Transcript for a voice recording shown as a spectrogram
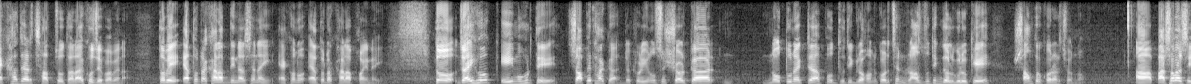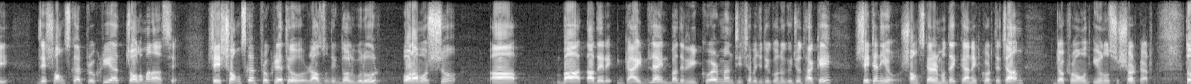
এক হাজার ছাত্র তারা খুঁজে পাবে না। তবে এতটা খারাপ দিন আসে নাই এখনও এতটা খারাপ হয় নাই। তো যাই হোক, এই মুহূর্তে চাপে থাকা ডক্টর ইউনুসের সরকার নতুন একটা পদ্ধতি গ্রহণ করেছেন রাজনৈতিক দলগুলোকে শান্ত করার জন্য। পাশাপাশি যে সংস্কার প্রক্রিয়া চলমান আছে, সেই সংস্কার প্রক্রিয়াতেও রাজনৈতিক দলগুলোর পরামর্শ বা তাদের গাইডলাইন বা রিকোয়ারমেন্ট হিসাবে যদি কোনো কিছু থাকে, সেটা নিয়েও সংস্কারের মধ্যে কানেক্ট করতে চান ডক্টর মোহাম্মদ ইউনুস সরকার। তো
